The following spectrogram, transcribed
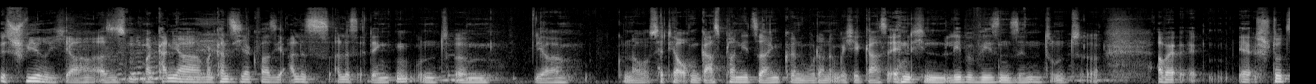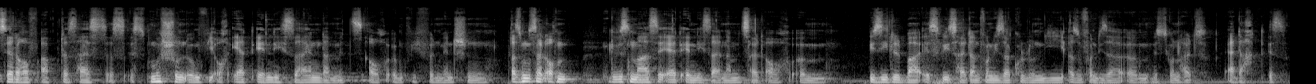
ist schwierig, ja. Also es, man kann ja, man kann sich ja quasi alles, alles erdenken und ähm, ja, genau. Es hätte ja auch ein Gasplanet sein können, wo dann irgendwelche gasähnlichen Lebewesen sind und äh, aber er, er, stürzt ja darauf ab. Das heißt, es, es muss schon irgendwie auch erdähnlich sein, damit es auch irgendwie für einen Menschen, also es muss halt auch in gewissem Maße erdähnlich sein, damit es halt auch ähm, besiedelbar ist, wie es halt dann von dieser Kolonie, also von dieser ähm, Mission halt erdacht ist.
